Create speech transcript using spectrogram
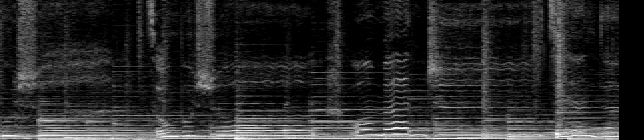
不说从不说我们之间的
